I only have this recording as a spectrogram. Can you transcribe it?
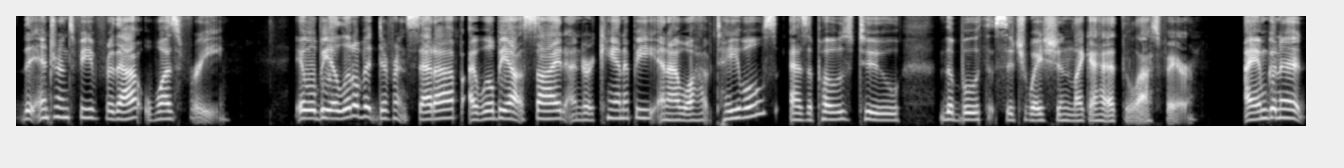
the entrance fee for that was free. It will be a little bit different setup. I will be outside under a canopy and I will have tables as opposed to the booth situation like I had at the last fair. I am going to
